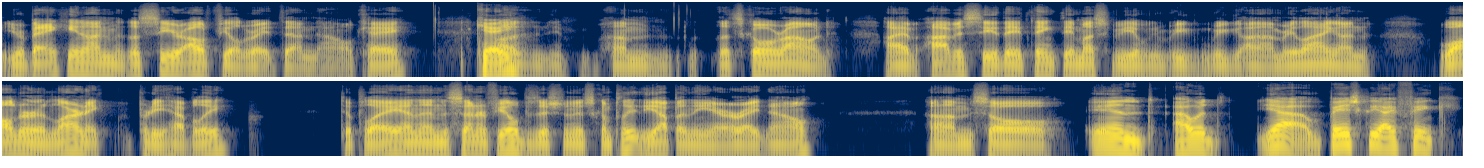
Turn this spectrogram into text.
you're banking on. Let's see your outfield rate then. Now, okay. Okay. Um, let's go around. I obviously they think they must be re, re, um, relying on Wallner and Larnach pretty heavily to play, and then the center field position is completely up in the air right now. Um, so And I would, yeah, basically, I think,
